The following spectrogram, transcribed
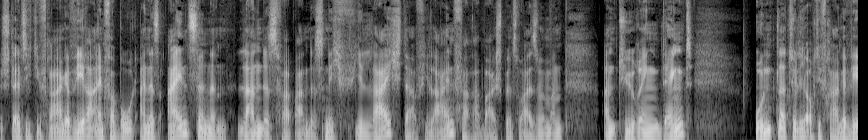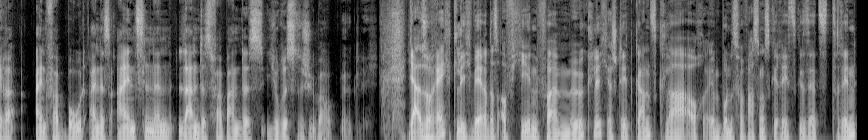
stellt sich die Frage, wäre ein Verbot eines einzelnen Landesverbandes nicht viel leichter, viel einfacher, beispielsweise wenn man an Thüringen denkt? Und natürlich auch die Frage, wäre ein Verbot eines einzelnen Landesverbandes juristisch überhaupt möglich? Ja, also rechtlich wäre das auf jeden Fall möglich. Es steht ganz klar auch im Bundesverfassungsgerichtsgesetz drin.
